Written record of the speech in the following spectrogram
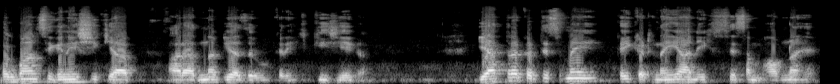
भगवान श्री गणेश जी की आप आराधना भी आज ज़रूर करें, कीजिएगा। यात्रा करते समय कई कठिनाइयाँ आने से संभावना है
